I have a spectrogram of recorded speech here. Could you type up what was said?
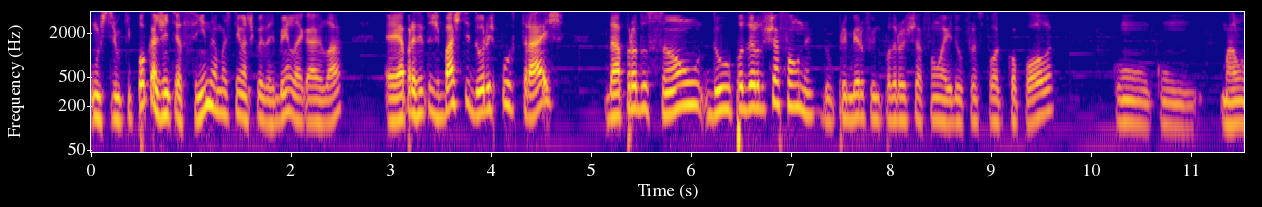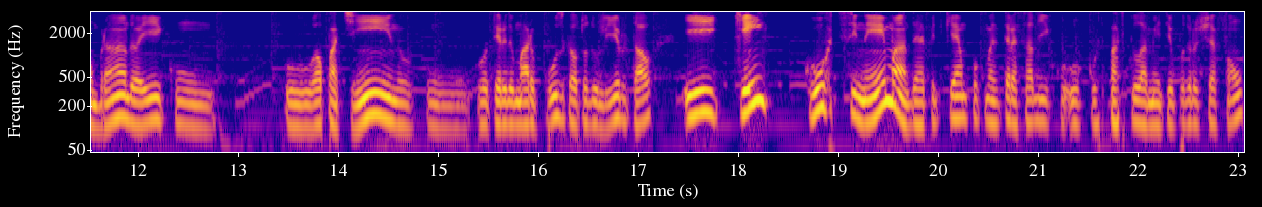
um stream que pouca gente assina, mas tem umas coisas bem legais lá, é, apresenta os bastidores por trás da produção do Poderoso Chefão, né, do primeiro filme do Poderoso Chefão aí do Francis Ford Coppola, com, com Marlon Brando aí, com o Alpatino, com o roteiro do Mario Puzo, que é autor do livro e tal. E quem curte cinema, de repente que é um pouco mais interessado e curte particularmente o Poderoso Chefão,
